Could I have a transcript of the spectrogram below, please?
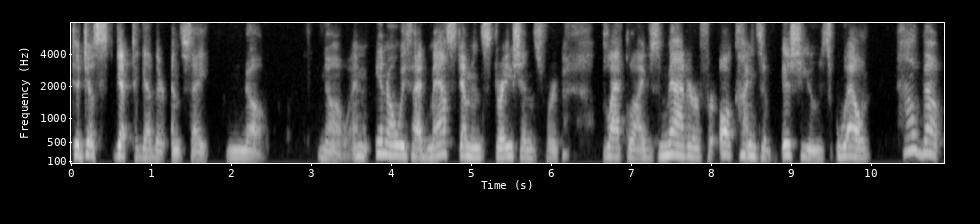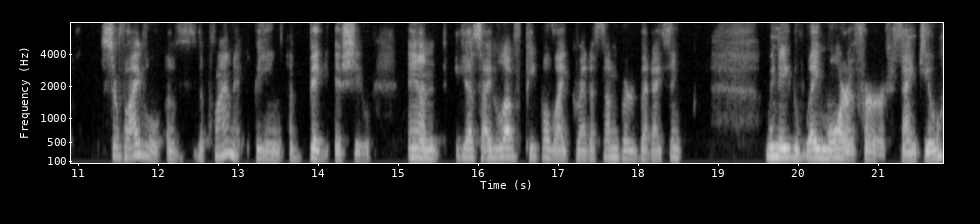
to just get together and say no no and you know we've had mass demonstrations for black lives matter for all kinds of issues. Well how about survival of the planet being a big issue? And yes i love people like greta thunberg but i think we need way more of her. Thank you.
